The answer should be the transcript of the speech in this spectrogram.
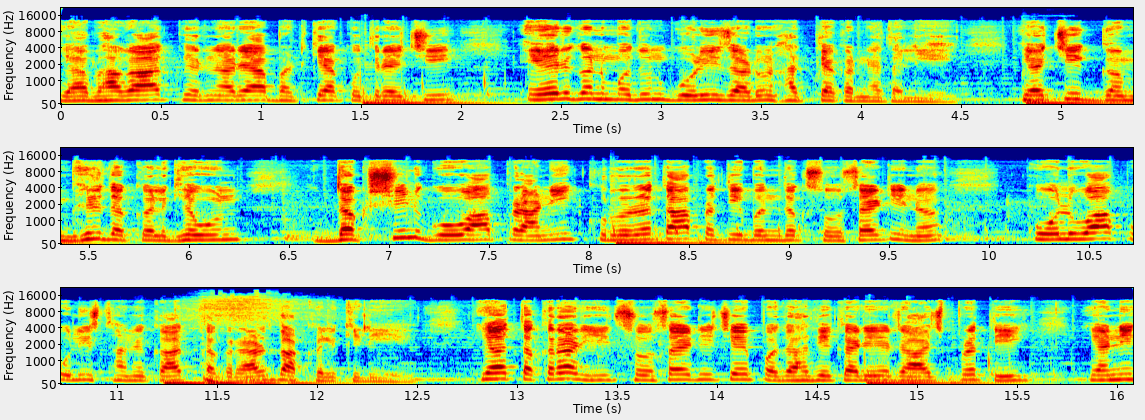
या भागात फिरणाऱ्या भटक्या कुत्र्याची एअरगनमधून गोळी जाडून हत्या करण्यात आली आहे. याची गंभीर दखल घेऊन दक्षिण गोवा प्राणी क्रूरता प्रतिबंधक सोसायटीनं कोलवा पोलीस स्थानकात तक्रार दाखल केली आहे. या तक्रारीत सोसायटीचे पदाधिकारी राज प्रतीक यांनी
